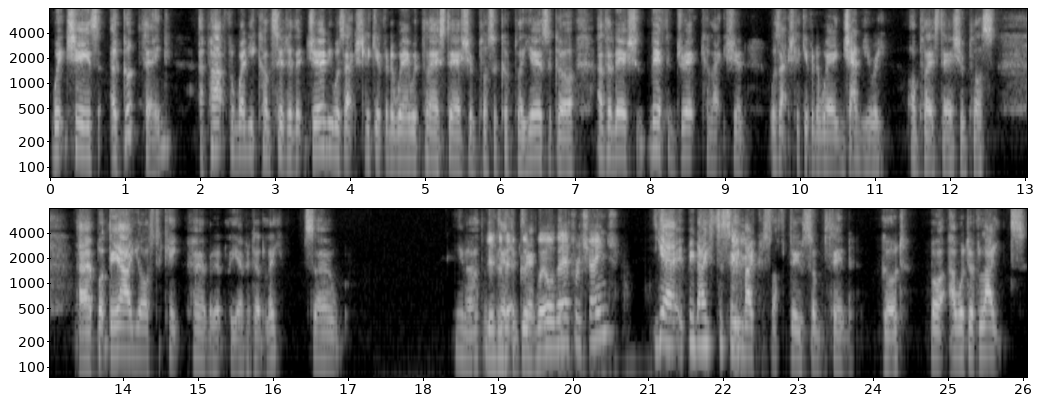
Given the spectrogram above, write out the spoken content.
which is a good thing apart from when you consider that Journey was actually given away with PlayStation Plus a couple of years ago, and the Nathan Drake collection was actually given away in January on PlayStation Plus. Uh, but they are yours to keep permanently, evidently. So, you know, a little bit of goodwill there for a change. Yeah, it'd be nice to see Microsoft do something good, but I would have liked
